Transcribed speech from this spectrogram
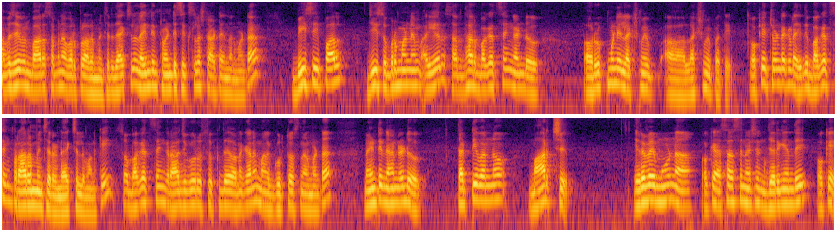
నవజీవన్ భారత్ సభని ఎవరు ప్రారంభించారు? ఇది యాక్చువల్లీ నైన్టీన్ ట్వంటీ సిక్స్లో స్టార్ట్ అయిందనమాట BC Pal G Subramaniam Iyer Sardar Bhagat Singh and Rukmini Lakshmi Lakshmipathi. Okay చూడండి ఇక్కడ ఇది భగత్ సింగ్ ప్రారంభించారండి యాక్చువల్లీ మనకి. సో భగత్ సింగ్ రాజగురు సుఖ్దేవ్ అనగానే మనకు గుర్తొస్తుంది అనమాట nineteen hundred thirty one March ఇరవై మూడున ఓకే అసాసినేషన్ జరిగింది. ఓకే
